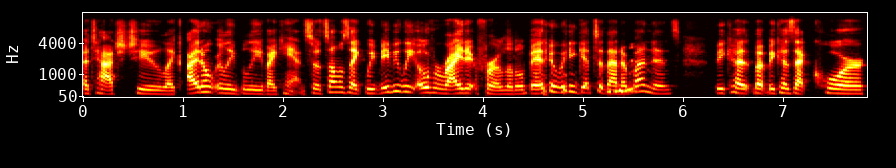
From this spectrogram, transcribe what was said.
attached to like I don't really believe I can. So it's almost like we maybe we override it for a little bit and we get to that abundance because but because that core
